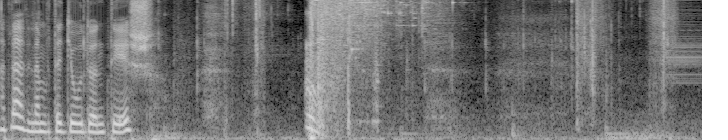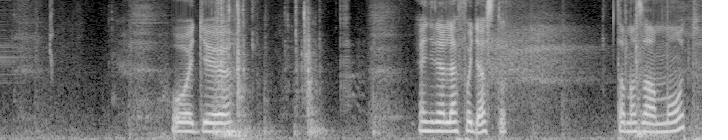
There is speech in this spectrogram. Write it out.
Hát lehet, hogy nem volt egy jó döntés. Hogy ennyire lefogyasztottam az ammót.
